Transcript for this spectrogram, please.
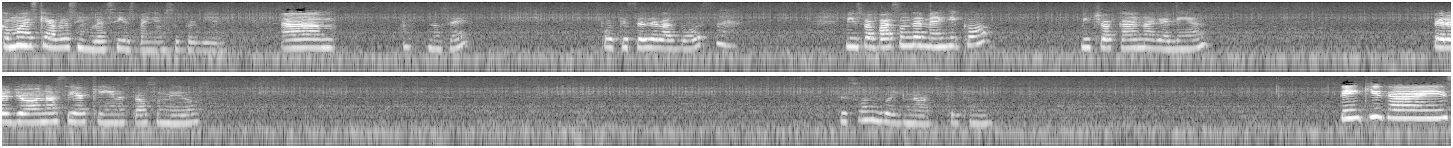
¿Cómo es que hablas inglés y español súper bien? Um, no sé. Porque sé de las dos. Mis papás son de México, Michoacán, Aguililla. Pero yo nací aquí en Estados Unidos. This one is like not sticking. Thank you guys.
